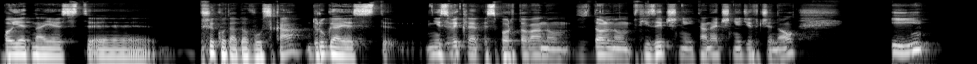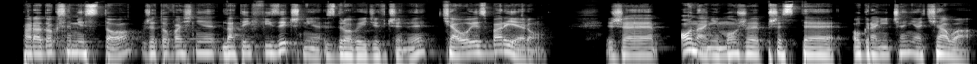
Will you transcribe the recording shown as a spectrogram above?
bo jedna jest yy, przykuta do wózka, druga jest niezwykle wysportowaną, zdolną fizycznie i tanecznie dziewczyną. I paradoksem jest to, że to właśnie dla tej fizycznie zdrowej dziewczyny ciało jest barierą, że ona nie może przez te ograniczenia ciała,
